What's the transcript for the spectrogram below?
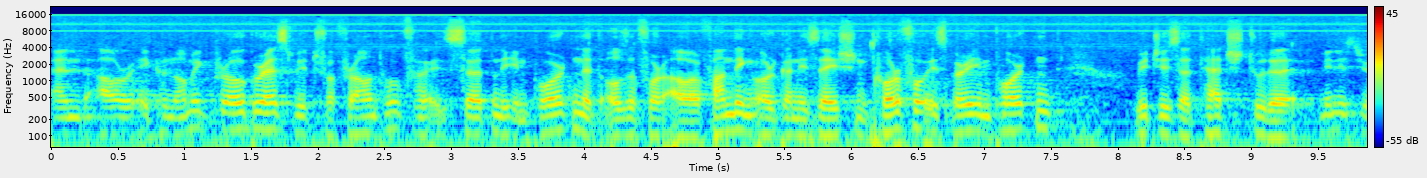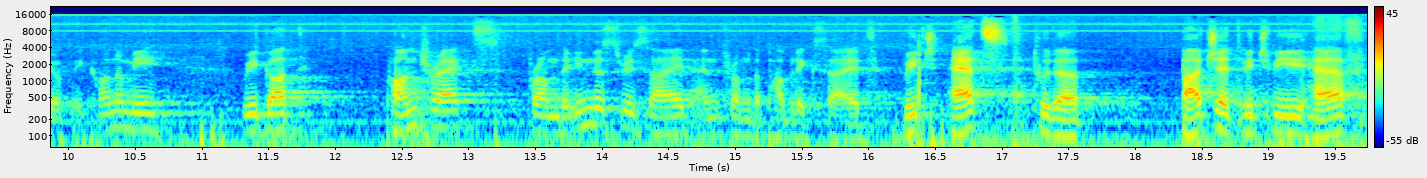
and our economic progress, which for Fraunhofer is certainly important, and also for our funding organization, Corfo, is very important, which is attached to the Ministry of Economy. We got contracts from the industry side and from the public side, which adds to the budget which we have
